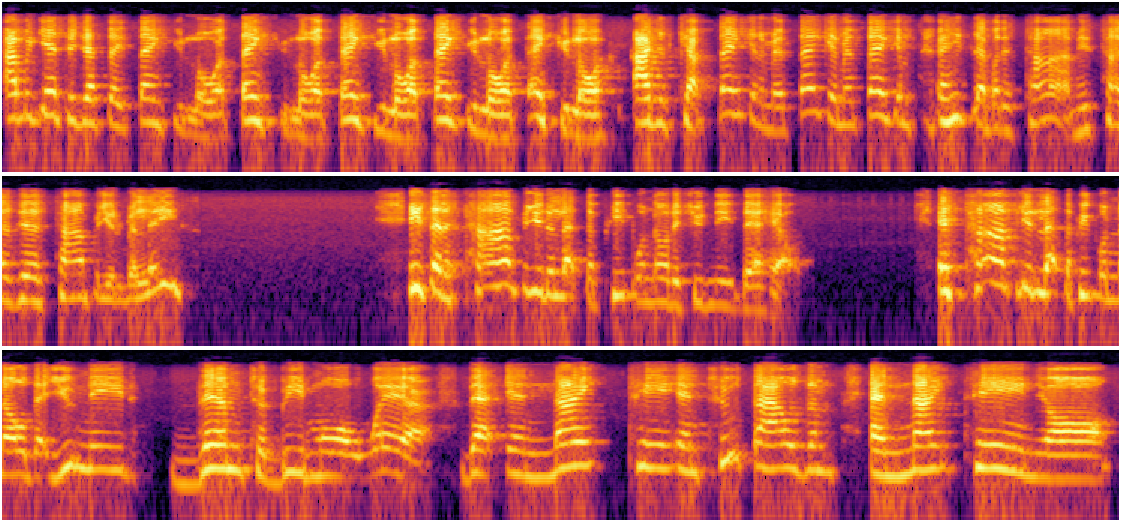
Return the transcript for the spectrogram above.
I began to just say, Thank you, Lord, thank you, Lord, thank you, Lord, thank you, Lord, thank you, Lord. I just kept thanking him and thanking him and thanking him. And he said, But it's time. It's time, it's time for you to release. He said, It's time for you to let the people know that you need their help. It's time for you to let the people know that you need them to be more aware that in 19 in 2019, y'all,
